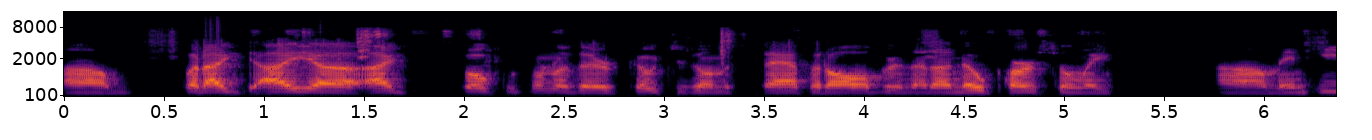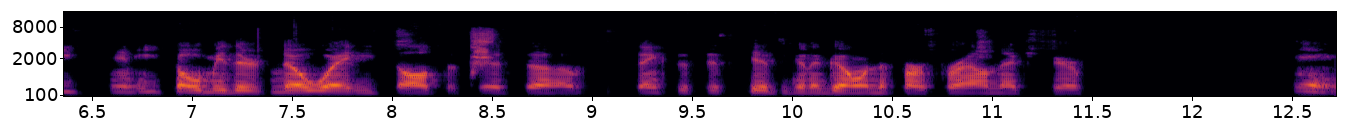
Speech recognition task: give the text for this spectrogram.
Um, but I I, uh, I spoke with one of their coaches on the staff at Auburn that I know personally, Um, and he and he told me there's no way he thought that, that uh, thinks that this kid's going to go in the first round next year. Oh,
